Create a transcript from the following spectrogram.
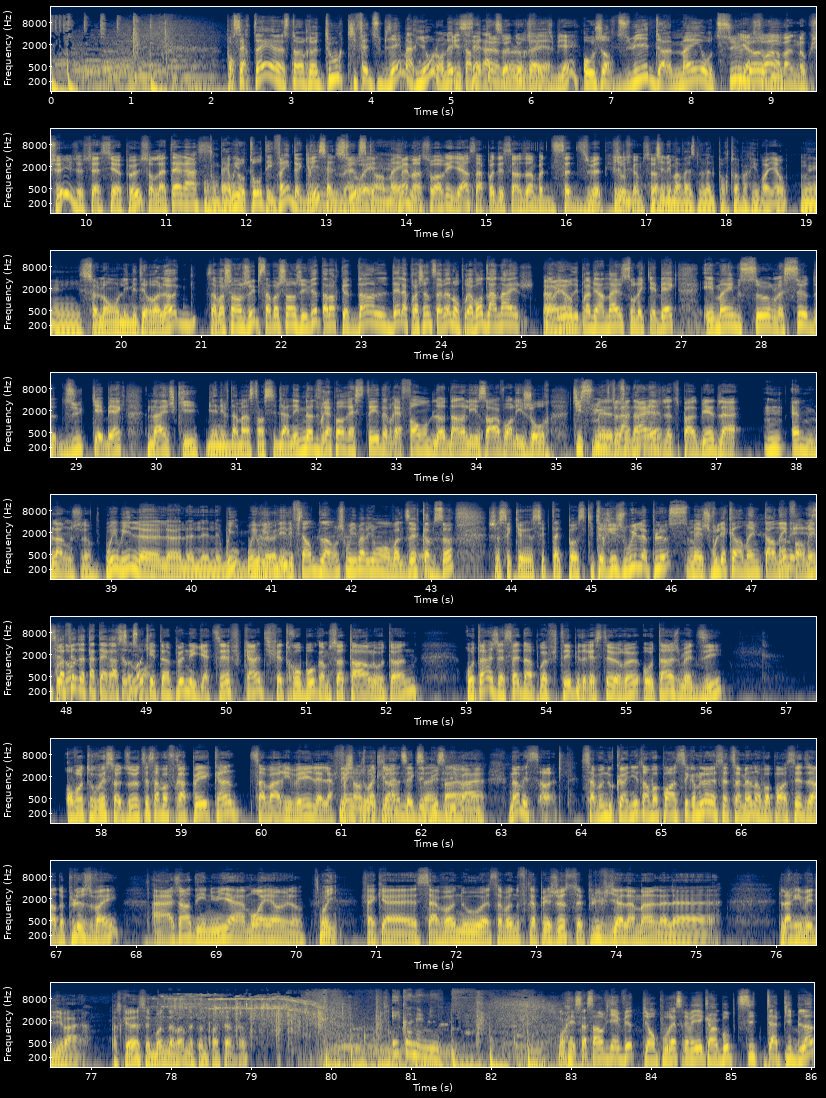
Pour certains, euh, c'est un redout qui fait du bien, Mario. On a Mais des c'est un températures redout qui fait euh, du bien. aujourd'hui, demain, au-dessus. Hier là, soir, des- avant de me coucher, je suis assis un peu sur la terrasse. Ben oui, autour des 20 degrés Celsius Ben oui, quand même. Même en soirée, hier, ça n'a pas descendu en bas de 17-18, quelque J'ai- chose comme ça. J'ai des mauvaises nouvelles pour toi, Mario. Voyons. Mais selon les météorologues, ça va changer puis ça va changer vite alors que dans dès la prochaine semaine, on pourrait avoir de la neige. Ben Mario, voyons. des premières neiges sur le Québec et même sur le sud du Québec. Neige qui, bien évidemment, à ce temps-ci de l'année, ne devrait pas rester, devrait fondre là, dans les heures, voire les jours qui suivent tout de suite après. là, tu parles bien de la M, blanche, là. Oui, oui, le, le, le, le- le- oui, oui, oui, les, les fientes blanches. Oui, Mario, on va le dire comme ça. Je sais que c'est peut-être pas ce qui te réjouit le plus, mais je voulais quand même t'en informer. Profite drôle- de ta terrasse C'est ce moi soir. qui est un peu négatif quand il fait trop beau comme ça tard l'automne. Autant j'essaie d'en profiter puis de rester heureux, autant je me dis on va trouver ça dur, tu sais ça va frapper quand ça va arriver la, la fin de l'automne, le début de l'hiver. ouais. Non mais ça, ça va nous cogner, on va passer comme là cette semaine, on va passer de genre de plus 20 à genre des nuits à moins 1 là. Oui. Fait que euh, ça va nous euh, ça va nous frapper juste plus violemment l'arrivée de l'hiver. Parce que là, c'est le mois de novembre la semaine prochaine. Hein? Économie. Oui, ça s'en vient vite, puis on pourrait se réveiller avec un beau petit tapis blanc.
